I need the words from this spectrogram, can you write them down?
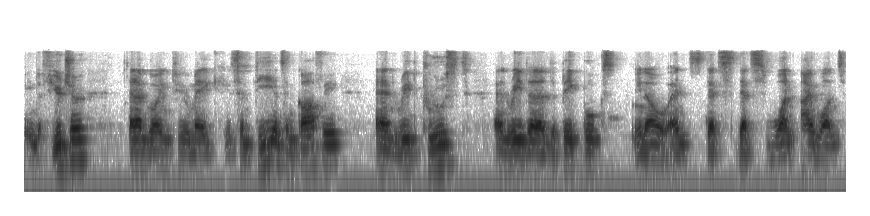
in the future, and I'm going to make some tea and some coffee and read Proust and read uh, the big books, you know, and that's that's what I want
